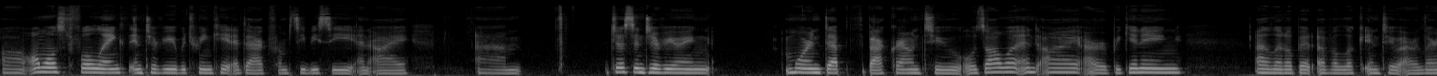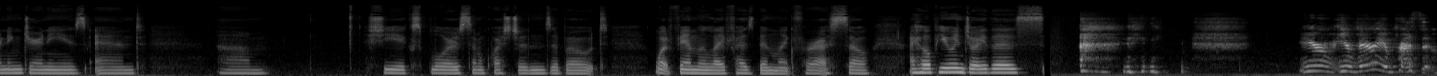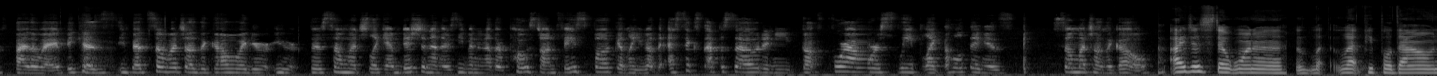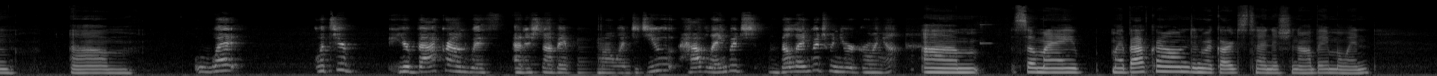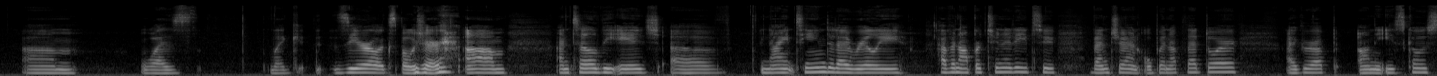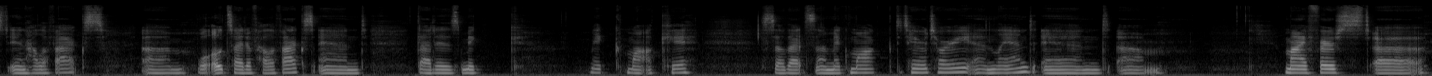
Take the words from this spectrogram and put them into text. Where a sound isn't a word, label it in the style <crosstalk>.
uh, almost full length interview between Kate Adak from CBC and I. Um, just interviewing more in depth background to Ozawa and I, our beginning, a little bit of a look into our learning journeys, and um, she explores some questions about what family life has been like for us. So I hope you enjoy this. <laughs> You're you're very impressive, by the way, because you've got so much on the go, and you're you're there's so much like ambition, and there's even another post on Facebook, and like you got the sixth episode, and you got four hours sleep. Like the whole thing is so much on the go. I just don't want to let people down. Um, What what's your your background with Anishinaabe Mowin? Did you have language the language when you were growing up? um, so my my background in regards to Anishinaabemowin um, was like zero exposure <laughs> um, until the age of 19 did I really have an opportunity to venture and open up that door. I grew up on the East Coast in Halifax, um, well, outside of Halifax, and that is Mic. So that's a Mi'kmaq territory and land, and um, my first uh,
